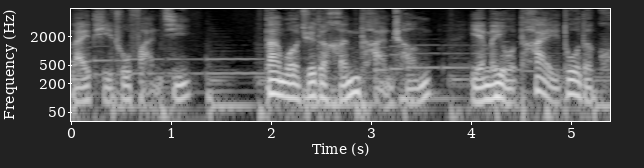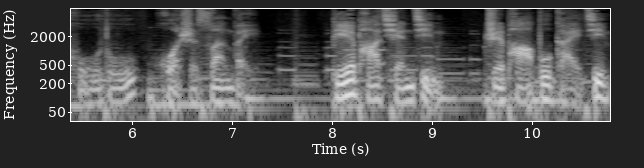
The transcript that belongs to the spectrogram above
来提出反击，但我觉得很坦诚，也没有太多的苦读或是酸味。别怕前进，只怕不改进。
